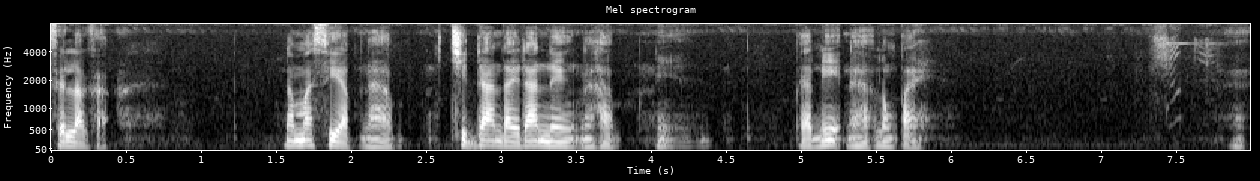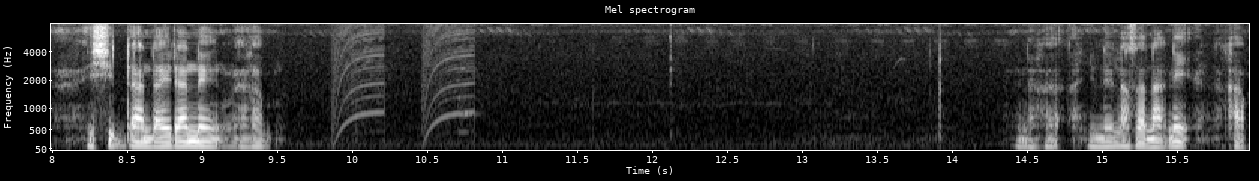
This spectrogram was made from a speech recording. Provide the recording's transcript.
เสร็จแล้วก็นำมาเสียบนะครับ ชิดด้านใดด้านหนึ่งนะครับนี่แบบนี้นะฮะลงไปให้ชิดด้านใดด้านหนึ่งนะครับนี่นะครับอยู่ในลักษณะนี้นะครับ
